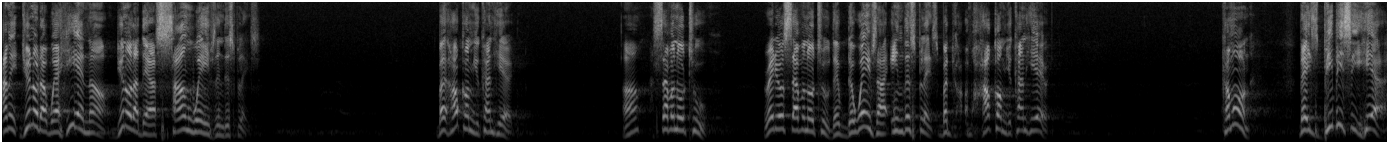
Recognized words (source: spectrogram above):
I mean, do you know that we're here now? Do you know that there are sound waves in this place? But how come you can't hear it? Huh? 702. Radio 702. The, the waves are in this place, but how come you can't hear it? Come on. There is BBC here.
